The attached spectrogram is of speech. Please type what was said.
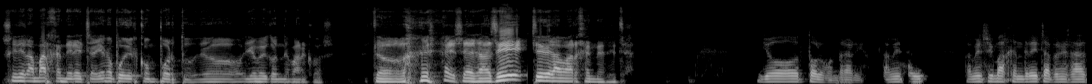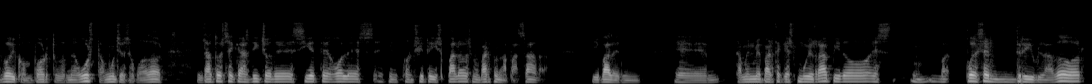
Soy de la margen derecha, yo no puedo ir con Porto, yo, yo voy con De Marcos. Esto es así, soy de la margen derecha. Yo todo lo contrario. También soy, también soy margen derecha, pero esta vez voy con Portu. Me gusta mucho ese jugador. El dato ese que has dicho de siete goles eh, con siete disparos me parece una pasada. Y vale, eh, también me parece que es muy rápido, es, puede ser driblador.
